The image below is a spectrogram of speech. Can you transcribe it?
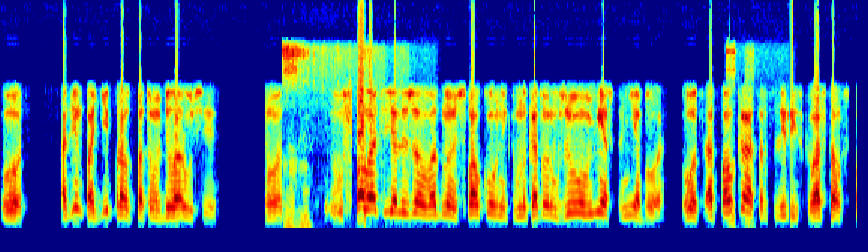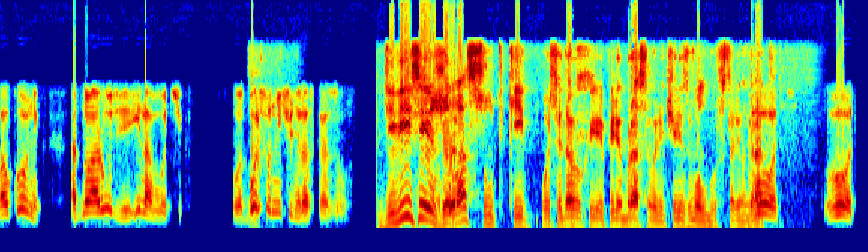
Вот. Один погиб, правда, потом в Белоруссии. Вот. Угу. В палате я лежал в одной с полковником, на котором живого места не было. Вот. От полка от артиллерийского остался полковник, одно орудие и наводчик. Вот, больше он ничего не рассказывал. Дивизия жила сутки после того, как ее перебрасывали через Волгу в Сталинград. Вот, вот.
